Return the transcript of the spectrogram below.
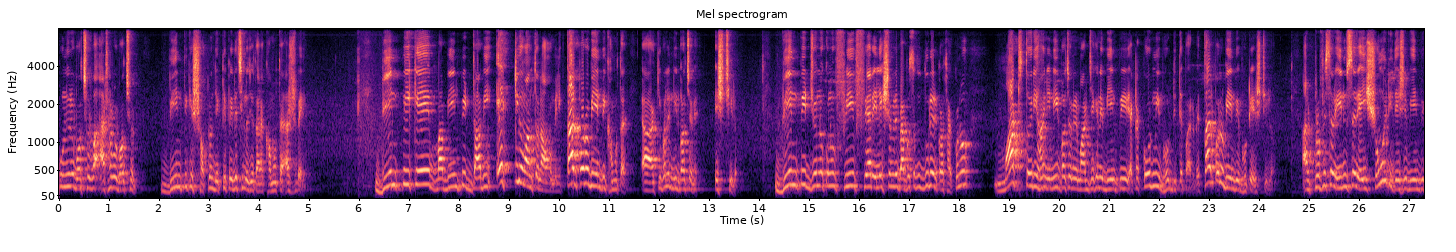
পনেরো বছর বা আঠারো বছর বিএনপিকে স্বপ্ন দেখতে পেরেছিল যে তারা ক্ষমতায় আসবে। বিএনপিকে বা বিএনপির দাবি একটিও মানত না আওয়ামী লীগ। তারপরও বিএনপি ক্ষমতায় কি বলে, নির্বাচনে এসছিল। বিএনপির জন্য কোনো ফ্রি ফেয়ার ইলেকশনের ব্যবস্থা তো দূরের কথা। কোনো মাঠ তৈরি হয়নি নির্বাচনের মাঠ যেখানে বিএনপির একটা কর্মী ভোট দিতে পারবে। তারপরও বিএনপি ভোটে এসছিল। আর প্রফেসর ইনুসের এই সময়টি দেশে বিএনপি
